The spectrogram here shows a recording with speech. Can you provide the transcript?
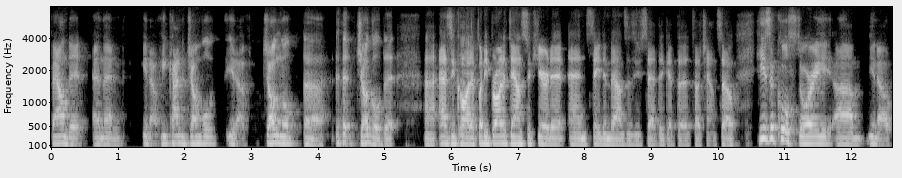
found it, and then you know he kind of jumbled, you know, jungled, uh, juggled it. Uh, as he caught it, but he brought it down, secured it, and stayed in bounds, as you said, to get the touchdown. So he's a cool story. Um, you know,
